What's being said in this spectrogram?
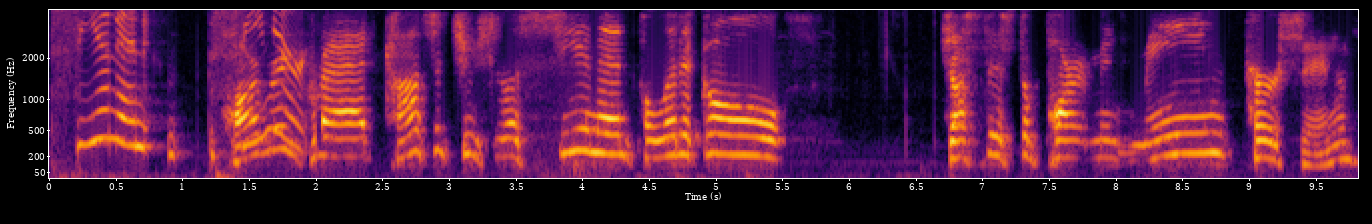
CNN Harvard senior grad, constitutionalist, CNN political Justice Department main person.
